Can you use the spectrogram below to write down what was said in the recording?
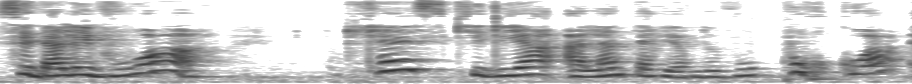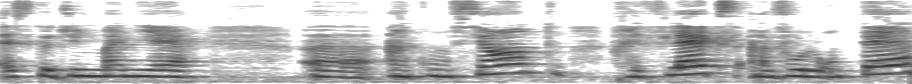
c'est d'aller voir qu'est-ce qu'il y a à l'intérieur de vous? Pourquoi est-ce que d'une manière euh, inconsciente, réflexe, involontaire,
